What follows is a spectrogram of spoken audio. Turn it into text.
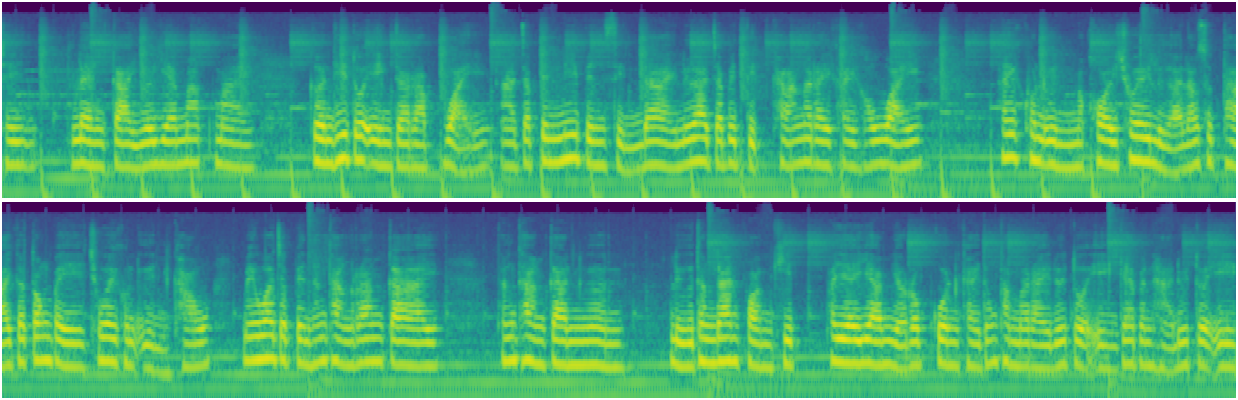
ใช้แรงกายเยอะแยะมากมาย เกินที่ตัวเองจะรับไหว อาจจะเป็นหนี้เป็นสินได้ หรืออาจจะไปติดค้างอะไรใครเขาไว้ ให้คนอื่นมาคอยช่วยเหลือ แล้วสุดท้ายก็ต้องไปช่วยคนอื่นเขาไม่ว่าจะเป็นทั้งทางร่างกาย ทั้งทางการเงิน หรือทางด้านความคิด พยายามอย่ารบกวนใครต้องทำอะไรด้วยตัวเอง แก้ปัญหาด้วยตัวเอง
